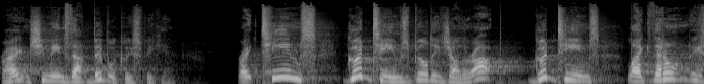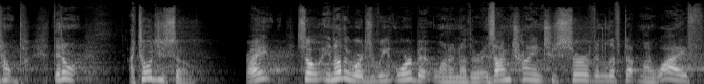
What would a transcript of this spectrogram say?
right? And she means that biblically speaking right? Teams, good teams build each other up. Good teams, like they don't, they don't, they don't, I told you so, right? So, in other words, we orbit one another. As I'm trying to serve and lift up my wife,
